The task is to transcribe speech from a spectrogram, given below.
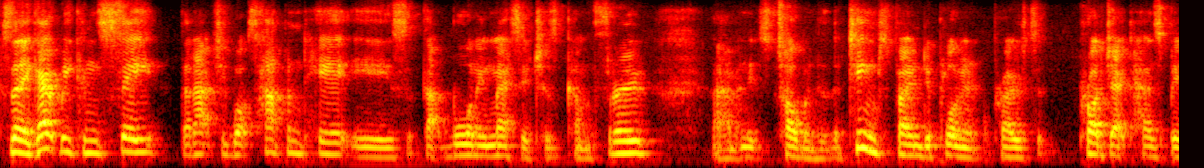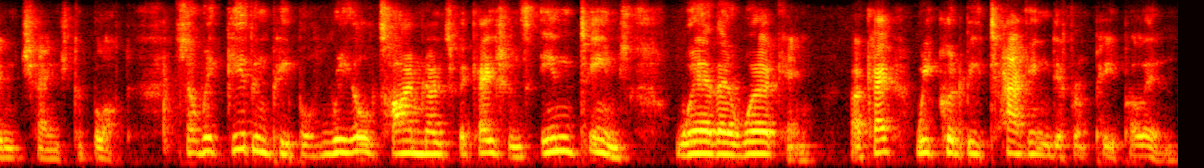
So there you go. We can see that actually what's happened here is that warning message has come through um, and it's told me that the Teams phone deployment project has been changed to blocked. So we're giving people real-time notifications in Teams where they're working. Okay, we could be tagging different people in.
